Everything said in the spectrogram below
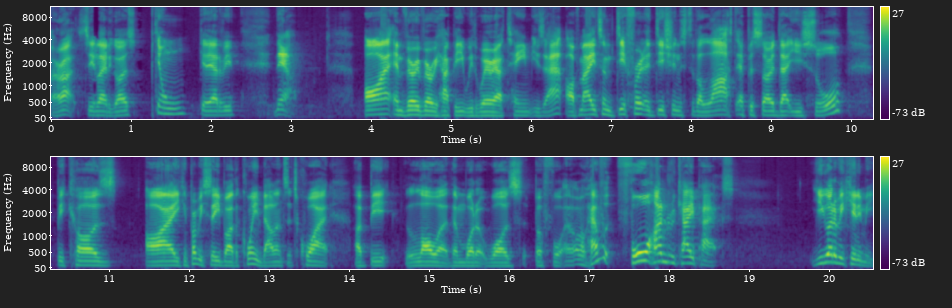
All right, see you later, guys. Get out of here. Now, I am very, very happy with where our team is at. I've made some different additions to the last episode that you saw because I you can probably see by the coin balance, it's quite a bit lower than what it was before. Oh, have 400k packs. You got to be kidding me.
